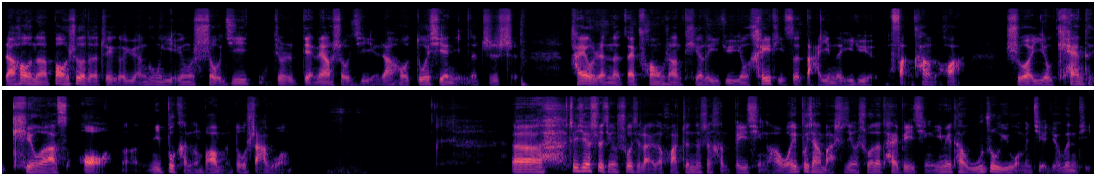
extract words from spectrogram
然后呢，报社的这个员工也用手机，就是点亮手机，然后多谢你们的支持。还有人呢，在窗户上贴了一句用黑体字打印的一句反抗的话，说 “You can't kill us all”，啊，你不可能把我们都杀光。呃，这些事情说起来的话，真的是很悲情啊！我也不想把事情说的太悲情，因为它无助于我们解决问题。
